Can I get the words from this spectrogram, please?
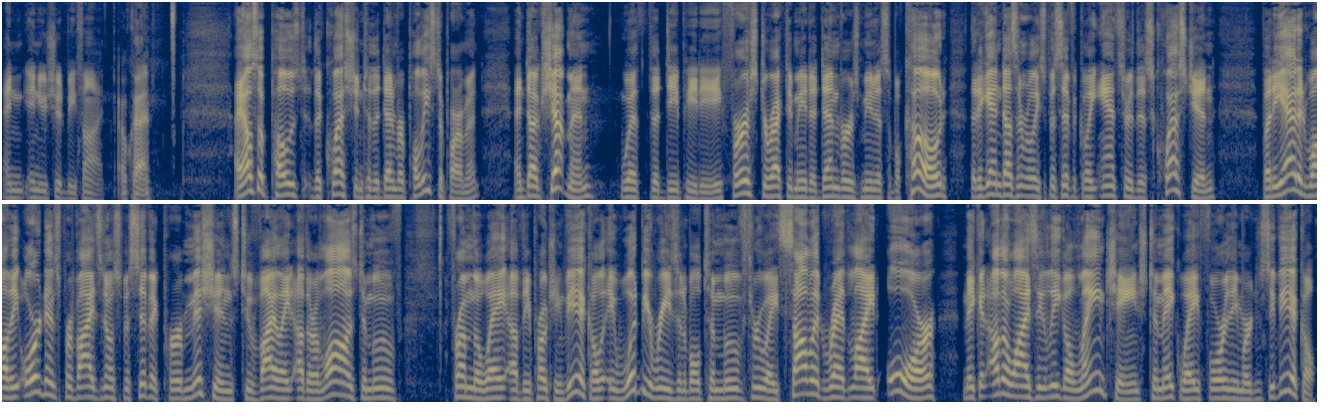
and and you should be fine. Okay. I also posed the question to the Denver Police Department, and Doug Schepman with the DPD first directed me to Denver's municipal code that again doesn't really specifically answer this question, but he added while the ordinance provides no specific permissions to violate other laws to move from the way of the approaching vehicle, it would be reasonable to move through a solid red light or make an otherwise illegal lane change to make way for the emergency vehicle.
